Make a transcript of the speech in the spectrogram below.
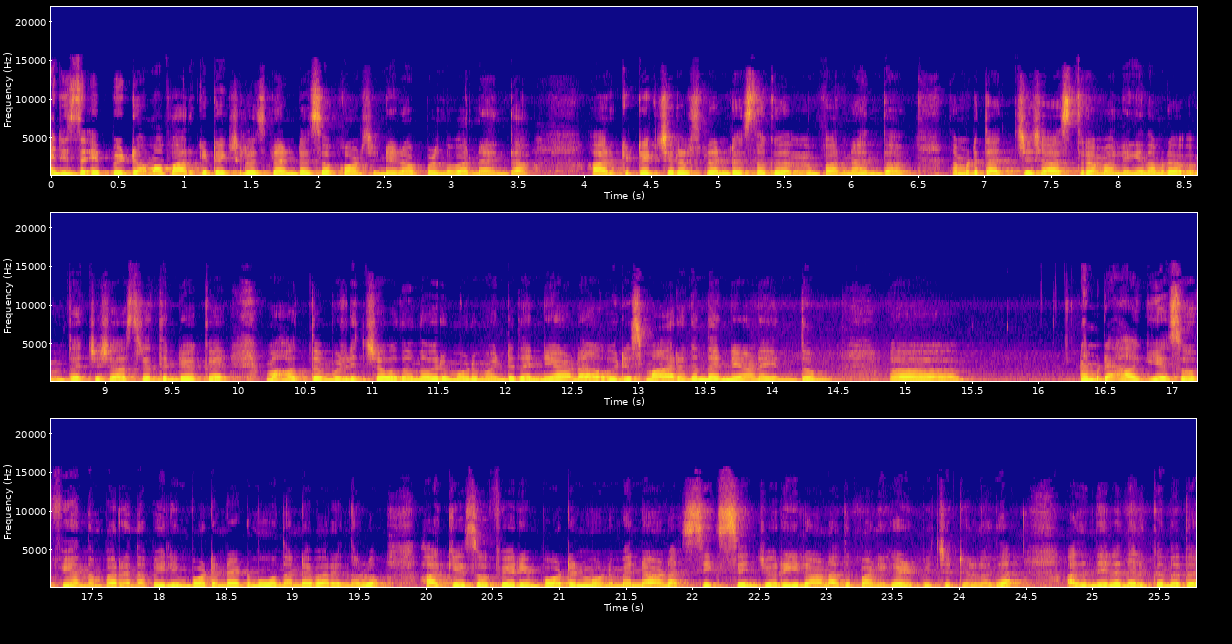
It is epitome of architectural splendours of Constantinople എന്ന് പറഞ്ഞാൽ എന്താ? ആർക്കിടെക്ചറൽ സ്പ്ലെൻഡേഴ്സ് എന്നൊക്കെ പറഞ്ഞാൽ എന്താ? നമ്മുടെ തച്ച് ശാസ്ത്രം അല്ലെങ്കിൽ നമ്മുടെ തച്ചുശാസ്ത്രത്തിന്റെയൊക്കെ തച്ച് ശാസ്ത്രത്തിന്റെയൊക്കെ മഹത്വം വിളിച്ചോതുന്ന ഒരു മോണുമെന്റ് തന്നെയാണ് ഒരു സ്മാരകം തന്നെയാണ് എന്തും. നമ്മുടെ ഹാഗിയ സോഫിയ എന്നും പറയുന്നത്. അപ്പോൾ ഇതിൽ ഇമ്പോർട്ടന്റ് ആയിട്ട് മൂന്നെണ്ണേ പറയുന്നുള്ളൂ. ഹാഗിയ സോഫിയ ഒരു ഇമ്പോർട്ടന്റ് മോണുമെന്റ് ആണ്. സിക്സ് സെഞ്ചുറിയിലാണ് അത് പണി കഴിപ്പിച്ചിട്ടുള്ളത്. അത് നിലനിൽക്കുന്നത്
